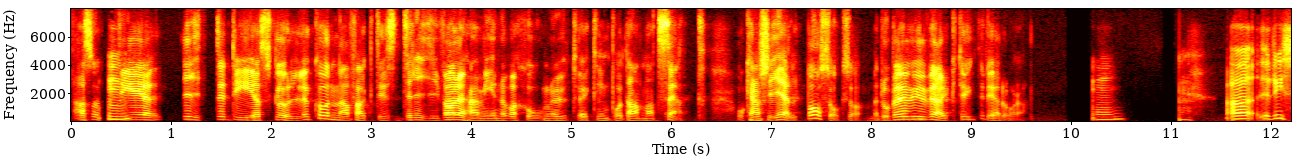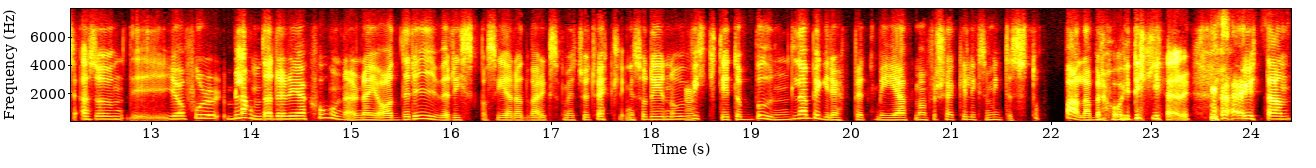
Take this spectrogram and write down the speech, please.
Alltså mm. det, lite det skulle kunna faktiskt driva det här med innovation och utveckling på ett annat sätt och kanske hjälpa oss också. Men då behöver vi verktyg till det då. Mm. Ja, risk, alltså, jag får blandade reaktioner när jag driver riskbaserad verksamhetsutveckling så det är nog mm. viktigt att bundla begreppet med att man försöker liksom inte stoppa alla bra idéer utan,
